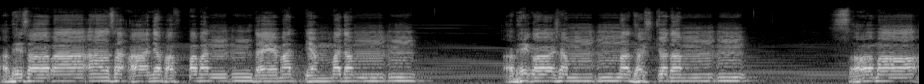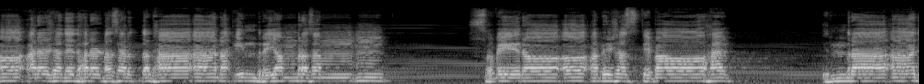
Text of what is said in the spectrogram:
अभिसोमास आजपः पवन्ते मद्यम् मदम्। अभिकोशम् मधुश्च्युतम्। सोमा अरषदि धर्णसर्दधान इन्द्रियम् रसम् सुवीरो अभिषस्तिपोः। इन्द्राज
